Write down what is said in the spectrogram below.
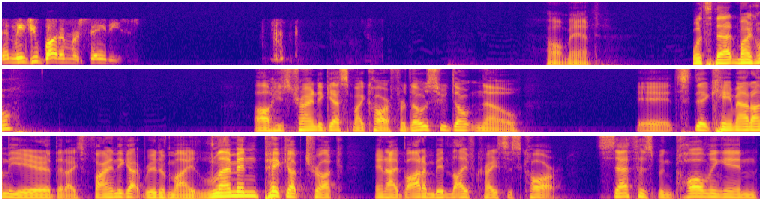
That means you bought a Mercedes. Oh, man. What's that, Michael? Oh, he's trying to guess my car. For those who don't know, it's it came out on the air that I finally got rid of my lemon pickup truck and I bought a midlife crisis car. Seth has been calling in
